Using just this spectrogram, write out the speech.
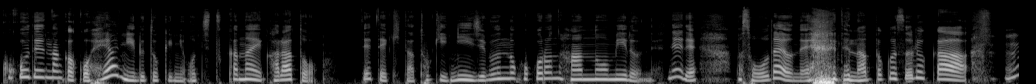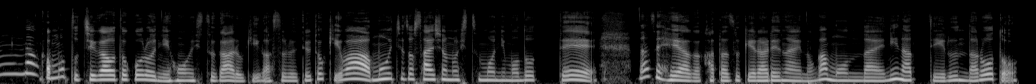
ここでなんかこう部屋にいる時に落ち着かないからと出てきた時に自分の心の反応を見るんですね。で、まあ、そうだよね って納得するか、んなんかもっと違うところに本質がある気がするっていう時は、もう一度最初の質問に戻って、なぜ部屋が片付けられないのが問題になっているんだろうと、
